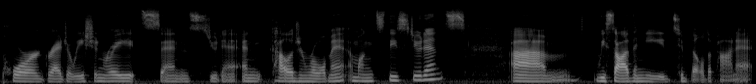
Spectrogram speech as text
poor graduation rates and student and college enrollment amongst these students, um, we saw the need to build upon it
